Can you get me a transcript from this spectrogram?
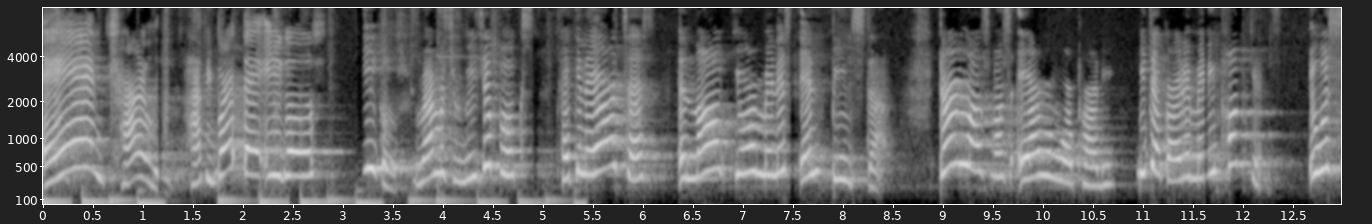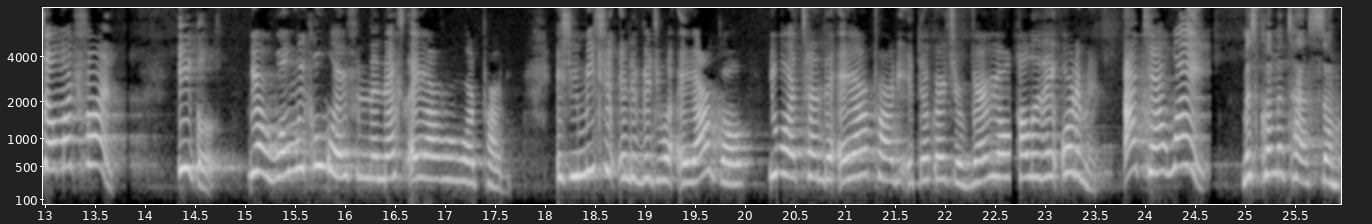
and Charlie. Happy birthday, Eagles! Eagles, remember to read your books, take an AR test, and log your minutes in Beanstack. During last month's AR reward party, we decorated many pumpkins. It was so much fun. Eagles, we are one week away from the next AR reward party. If you meet your individual AR goal, you will attend the AR party and decorate your very own holiday ornament. I can't wait! Miss Clements has some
